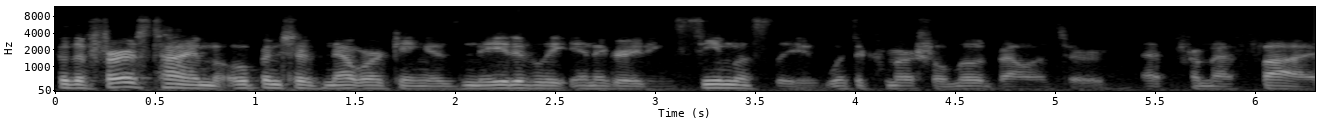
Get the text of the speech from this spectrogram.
For the first time, OpenShift networking is natively integrating seamlessly with the commercial load balancer at, from F5,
